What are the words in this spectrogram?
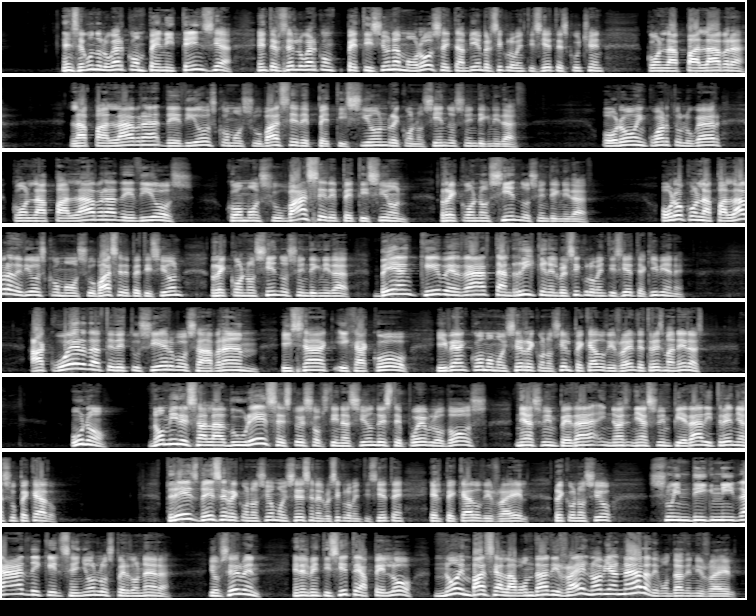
en segundo lugar con penitencia, en tercer lugar con petición amorosa y también versículo 27, escuchen, con la palabra la palabra de Dios como su base de petición, reconociendo su indignidad. Oró en cuarto lugar con la palabra de Dios como su base de petición, reconociendo su indignidad. Oró con la palabra de Dios como su base de petición, reconociendo su indignidad. Vean qué verdad tan rica en el versículo 27. Aquí viene acuérdate de tus siervos Abraham, Isaac y Jacob, y vean cómo Moisés reconoció el pecado de Israel de tres maneras. Uno, no mires a la dureza, esto es obstinación de este pueblo. Dos, ni a su impiedad, ni a su impiedad. Y tres, ni a su pecado. Tres veces reconoció Moisés en el versículo 27 el pecado de Israel. Reconoció su indignidad de que el Señor los perdonara. Y observen, en el 27 apeló no en base a la bondad de Israel, no había nada de bondad en Israel,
